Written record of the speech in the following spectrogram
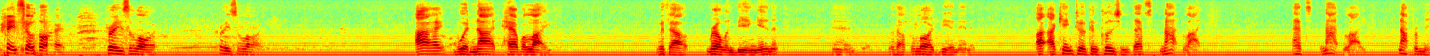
Praise the Lord. Praise the Lord. Praise the Lord. I would not have a life without Marilyn being in it and without the Lord being in it. I, I came to a conclusion that's not life. That's not life. Not for me.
